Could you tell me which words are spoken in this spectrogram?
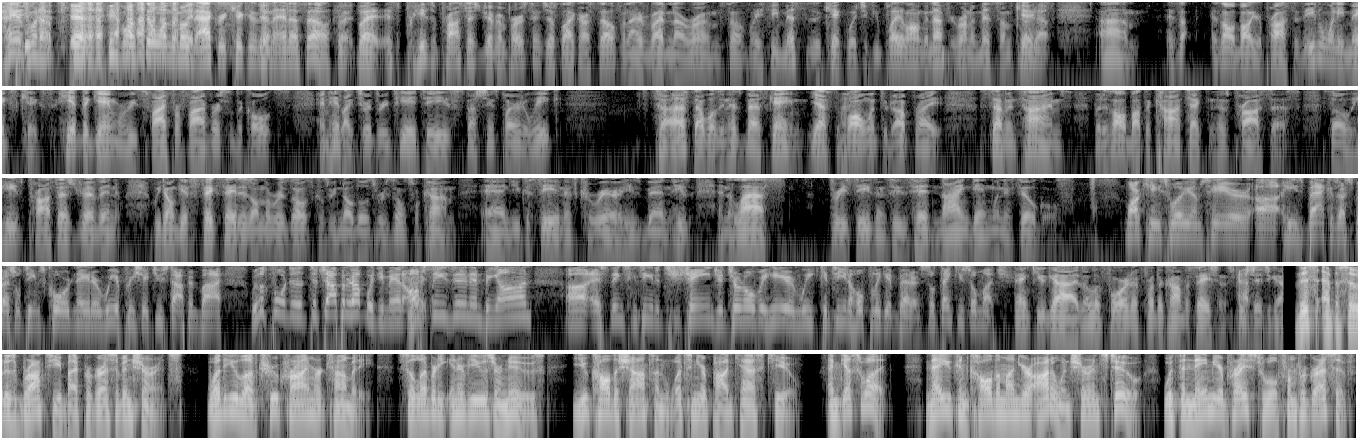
hands went up. yeah, he's one still one of the most accurate kickers in the NFL. Right. But it's he's a process driven person, just like ourselves and everybody in our room. So if he misses a kick, which if you play long enough, you're going to miss some kicks. Um, it's it's all about your process. Even when he makes kicks, he had the game where he's five for five versus the Colts and hit like two or three PATs, special teams player of the week to us, that wasn't his best game. Yes, the ball went through the upright seven times, but it's all about the contact and his process. So he's process driven. We don't get fixated on the results because we know those results will come. And you can see in his career, he's been he's in the last three seasons, he's hit nine game winning field goals. Marquise Williams here. Uh, he's back as our special teams coordinator. We appreciate you stopping by. We look forward to, to chopping it up with you, man, off season and beyond, uh, as things continue to change and turn over here, and we continue to hopefully get better. So thank you so much. Thank you guys. I look forward to further conversations. Appreciate you guys. This episode is brought to you by Progressive Insurance. Whether you love true crime or comedy, celebrity interviews or news, you call the shots on what's in your podcast queue. And guess what? Now you can call them on your auto insurance too with the Name Your Price tool from Progressive.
